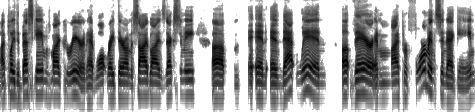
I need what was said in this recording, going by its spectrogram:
I played the best game of my career and had Walt right there on the sidelines next to me. Um, and and that win up there and my performance in that game,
